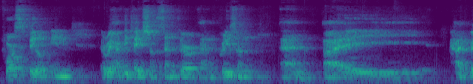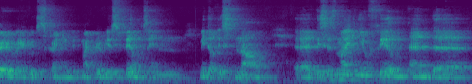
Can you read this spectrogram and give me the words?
first film in rehabilitation center and prison, and I had very very good screening with my previous films in Middle East now. Uh, this is my new film, and uh,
